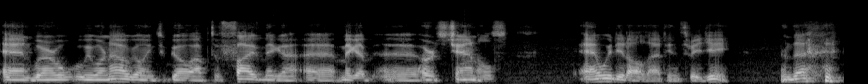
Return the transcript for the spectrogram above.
And where we were now going to go up to 5 mega, uh, megahertz uh, channels. And we did all that in 3G and then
